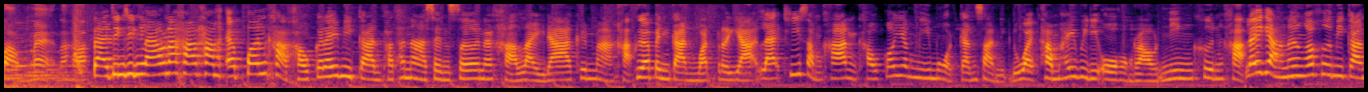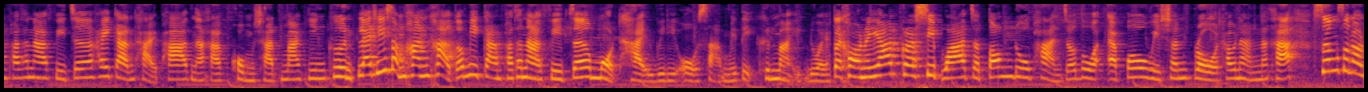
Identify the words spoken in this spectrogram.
สามแม่นะคะ แต่จริง ๆ แล้วนะคะทาง Apple ค่ะเขาก็ได้มีการพัฒนาเซ็นเซอร์นะคะไลด้าขึ้นมาค่ะ เพื่อเป็นการวัดระยะและที่สำคัญเขาก็ยังมีโหมดกันสั่นอีกด้วยทำให้วิดีโอของเรานิ่งขึ้นค่ะ และอีกอย่างหนึ่งก็คือมีการพัฒนาฟีเจอร์ให้การถ่ายภาพนะคะ คมชัดมากยิ่งขึ้น และที่สำคัญค่ะก็มีการพัฒนาฟีเจอร์โหมดถ่ายวิดีโอ 3 มิติขึ้นมาอีกด้วย แต่ขออนุญาตกระซิบว่าจะต้องดูผ่านเจ้าตัว Apple Vision Pro เท่านั้นนะคะ ซึ่งสนน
